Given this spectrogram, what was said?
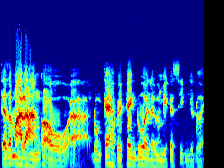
แต่สมาราหังก็เอาดวงแก้วไปเพ่งด้วยเลยมันมีกสินอยู่ด้วย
